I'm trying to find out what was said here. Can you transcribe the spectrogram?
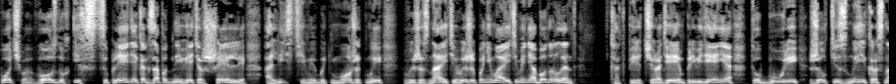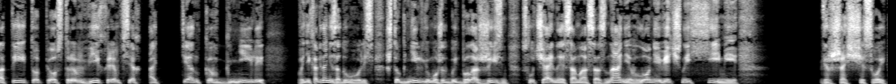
почва, воздух, их сцепление, как западный ветер Шелли, а листьями, быть может, мы, вы же знаете, вы же понимаете меня, Боденленд, — как перед чародеем привидения, то бурей желтизны и красноты, то пестрым вихрем всех оттенков гнили. Вы никогда не задумывались, что гнилью, может быть, была жизнь, случайное самоосознание в лоне вечной химии, вершащее свой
